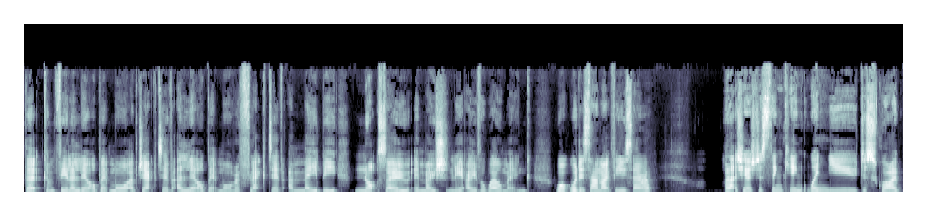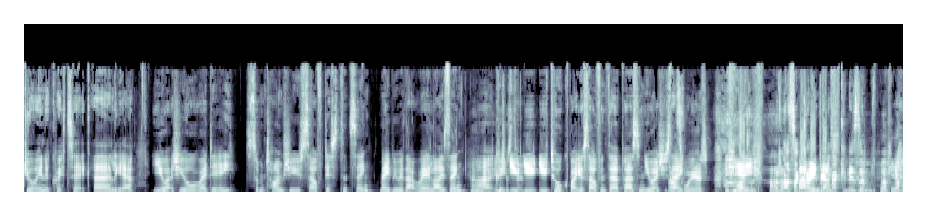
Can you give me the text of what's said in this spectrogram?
that can feel a little bit more objective, a little bit more reflective, and maybe not so emotionally overwhelming. What would it sound like for you, Sarah? Well, actually, I was just thinking when you described your inner critic earlier, you actually already sometimes use self distancing, maybe without realizing. Ah, 'Cause you, you, you talk about yourself in third person. You actually That's say, weird. Yeah, you- that's a coping that's- mechanism. yeah.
